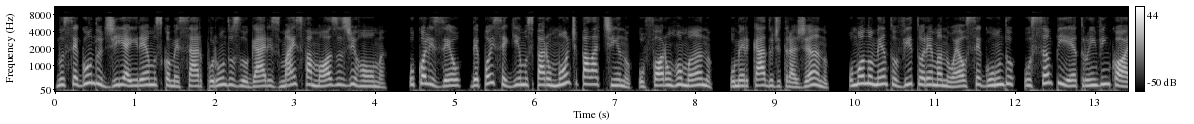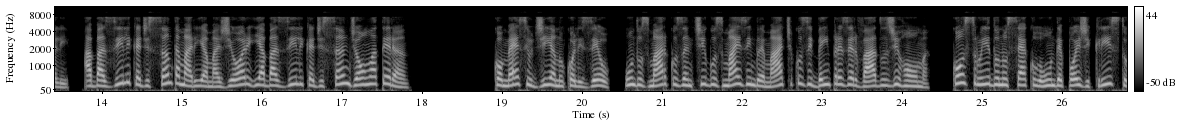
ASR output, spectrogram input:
No segundo dia iremos começar por um dos lugares mais famosos de Roma, o Coliseu, depois seguimos para o Monte Palatino, o Fórum Romano, o Mercado de Trajano, o Monumento Vitor Emanuel II, o San Pietro in Vincoli, a Basílica de Santa Maria Maggiore e a Basílica de San John Lateran. Comece o dia no Coliseu, um dos marcos antigos mais emblemáticos e bem preservados de Roma. Construído no século I d.C.,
